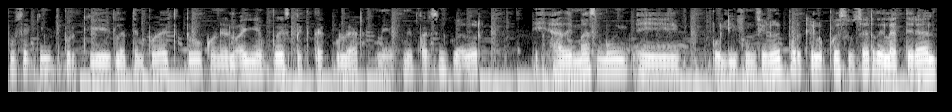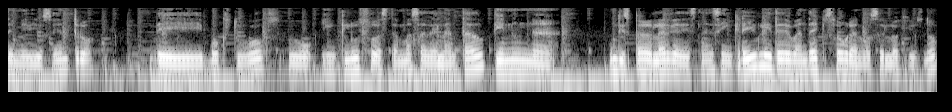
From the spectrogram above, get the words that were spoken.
puse a Kimmich porque la temporada que tuvo con el Valle fue espectacular. Me, me parece un jugador además muy eh, polifuncional porque lo puedes usar de lateral, de medio centro, de box to box o incluso hasta más adelantado. Tiene una un disparo a larga distancia increíble y de Van Dyke sobran los elogios, ¿no?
